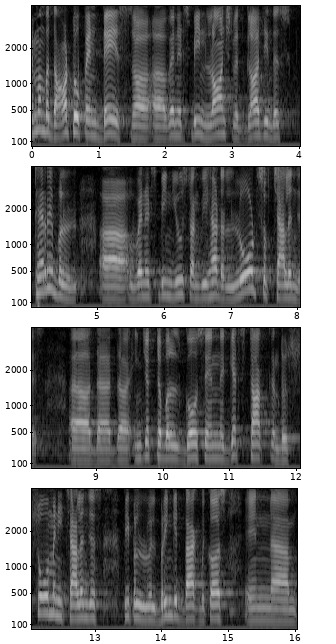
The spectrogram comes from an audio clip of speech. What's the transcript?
remember the AutoPen days uh, uh, when it's been launched with Glargine, this terrible uh, when it's been used and we had loads of challenges. Uh, the, the injectable goes in, it gets stuck and there's so many challenges. People will bring it back because in um,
